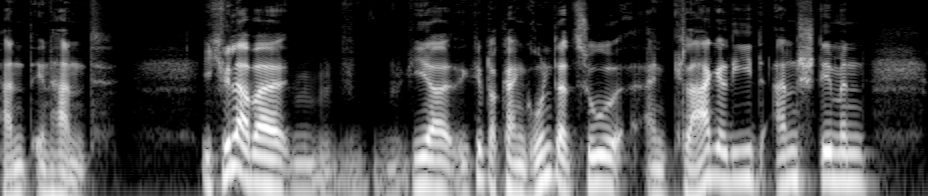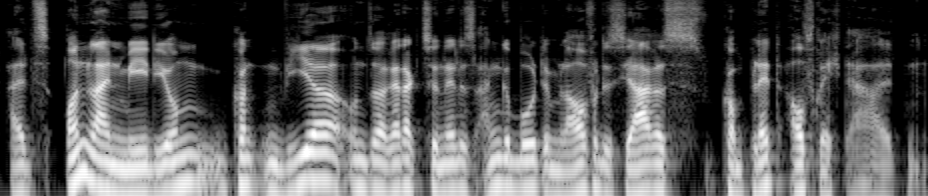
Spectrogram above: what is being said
Hand in Hand. Ich will aber hier, es gibt auch keinen Grund dazu, ein Klagelied anstimmen. Als Online-Medium konnten wir unser redaktionelles Angebot im Laufe des Jahres komplett aufrechterhalten.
